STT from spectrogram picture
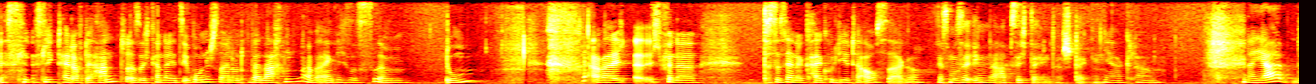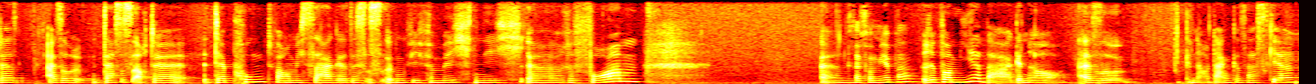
es, es, liegt halt auf der Hand. Also ich kann da jetzt ironisch sein und drüber lachen, aber eigentlich ist es ähm, dumm. aber ich, äh, ich finde, das ist ja eine kalkulierte Aussage. Es muss ja irgendeine Absicht dahinter stecken. Ja, klar. Naja, das, also das ist auch der, der Punkt, warum ich sage, das ist irgendwie für mich nicht äh, Reform ähm, reformierbar? Reformierbar, genau. Also, genau, danke Saskia.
